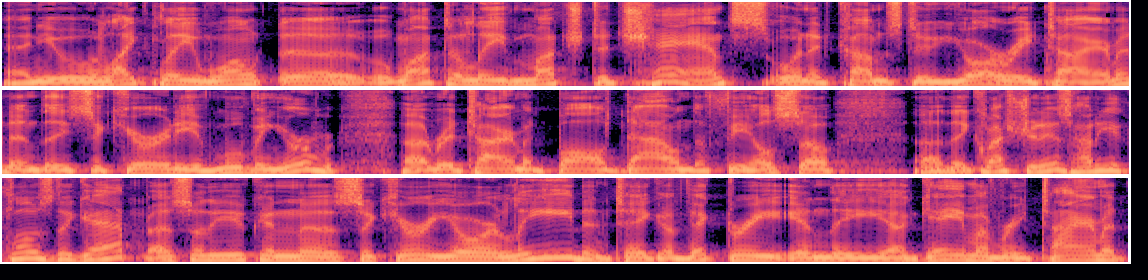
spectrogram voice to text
And you likely won't want to leave much to chance when it comes to your retirement and the security of moving your retirement ball down the field. So the question is, how do you close the gap so that you can secure your lead and take a victory in the game? game of retirement.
